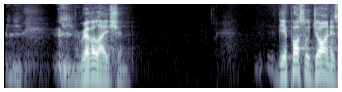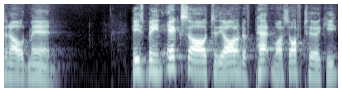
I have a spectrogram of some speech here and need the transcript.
Revelation. The Apostle John is an old man. He's been exiled to the island of Patmos off Turkey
